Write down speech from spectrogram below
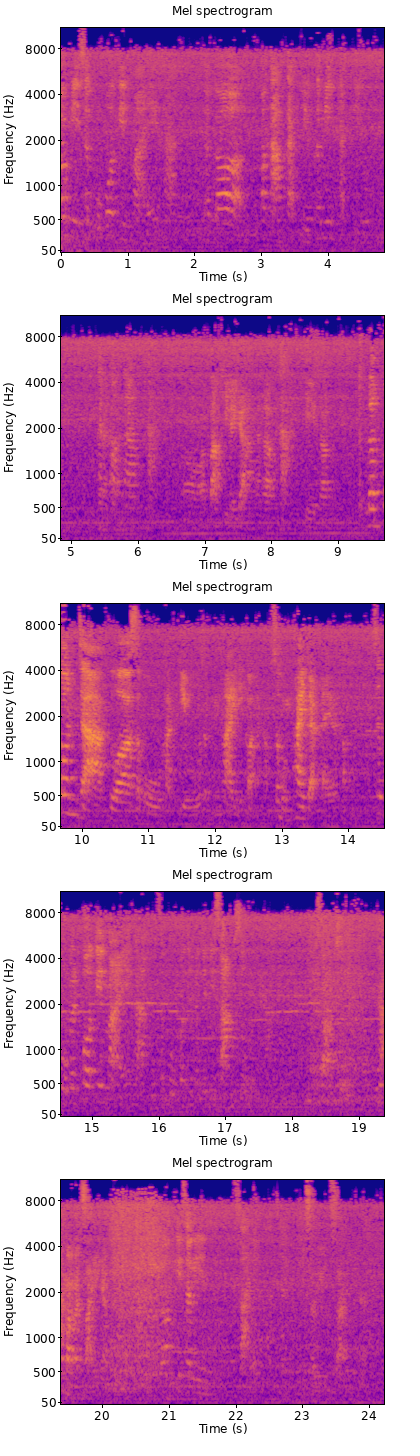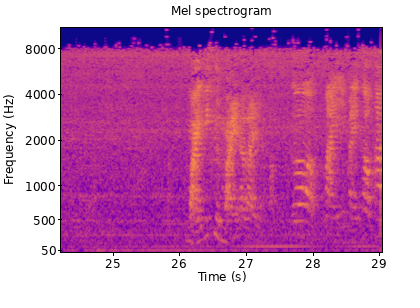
ก็มีสบู่โปรตีนไหมค่ะ แล้วก็มะขามกัดผิวขมิ้นขัดผิวกันฟองน้ำค่ะอ๋อตามทีละอย่างนะครับค่ะโอเคครับ เริ่มต้นจากตัวสบู่ขัดผิวสมุนไพรนี่ก่อนนะครับ สมุนไพรแบบไหนนะครับ สบู่เป็นโปรตีนไหมค่ะสบู่โปรตีนไหมจะมี3สูตรค่ะสามสูตรทำไมมันใสจังก็กิซาลีนใสค่ะใช้ มีสลินใสนะ ไหมนี่คือไหมอะไรนะครับ ก็ไหมไหมทอผ้า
